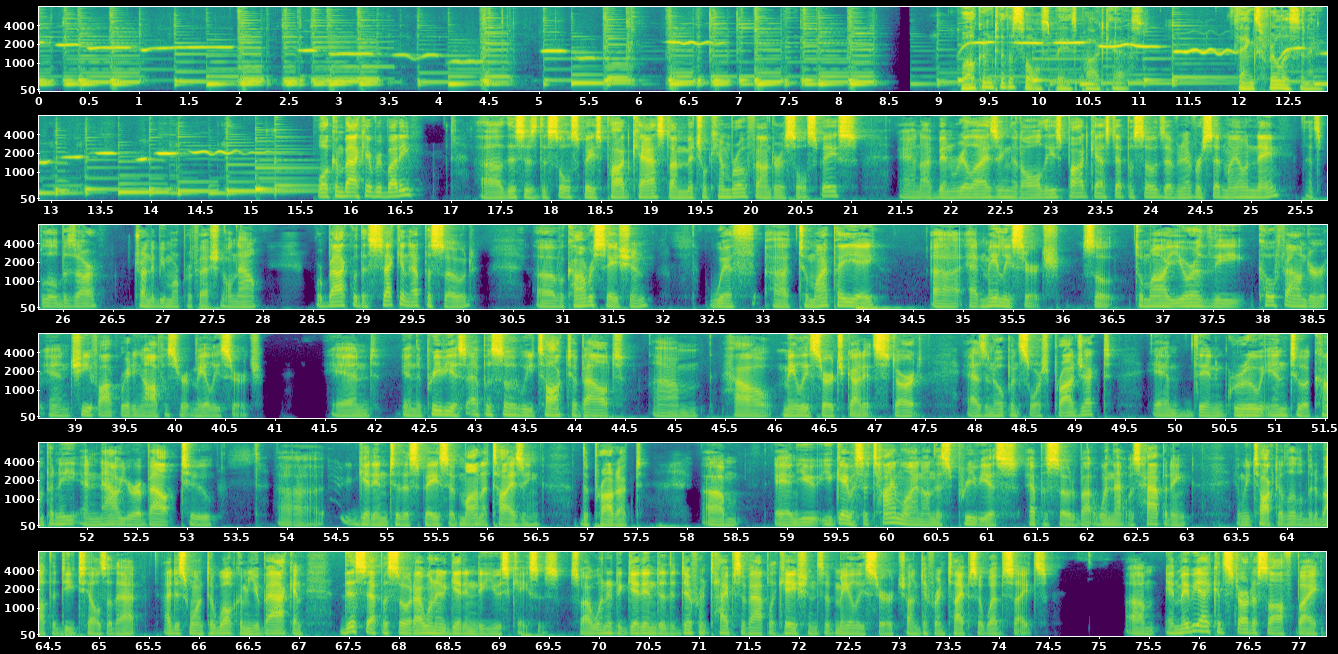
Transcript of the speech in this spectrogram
Welcome to the Solspace Podcast. Thanks for listening. Welcome back, everybody. Uh, this is the Solspace Podcast. I'm Mitchell Kimbrough, founder of Solspace, and I've been realizing that all these podcast episodes I've never said my own name. That's a little bizarre. trying to be more professional now. We're back with a second episode of a conversation with uh, Thomas Payet uh, at Search. So, Thomas, you're the co founder and chief operating officer at Search. And in the previous episode, we talked about um, how Search got its start as an open source project and then grew into a company. And now you're about to uh, get into the space of monetizing the product. Um, and you, you gave us a timeline on this previous episode about when that was happening. And we talked a little bit about the details of that. I just wanted to welcome you back. And this episode, I wanted to get into use cases. So I wanted to get into the different types of applications of Meilisearch on different types of websites. Um, and maybe I could start us off by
